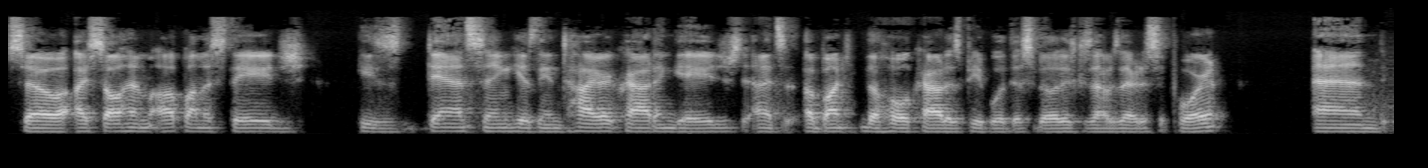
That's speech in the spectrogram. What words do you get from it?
so I saw him up on the stage He's dancing. He has the entire crowd engaged, and it's a bunch. The whole crowd is people with disabilities because I was there to support. And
